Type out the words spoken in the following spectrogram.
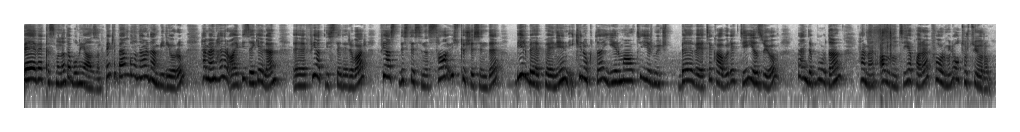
BV kısmına da bunu yazdım. Peki ben bunu nereden biliyorum? Hemen her ay bize gelen e, fiyat listeleri var. Fiyat listesinin sağ üst köşesinde bir BP'nin 2.2623 BV'ye tekabül ettiği yazıyor. Ben de buradan hemen alıntı yaparak formülü oturtuyorum.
